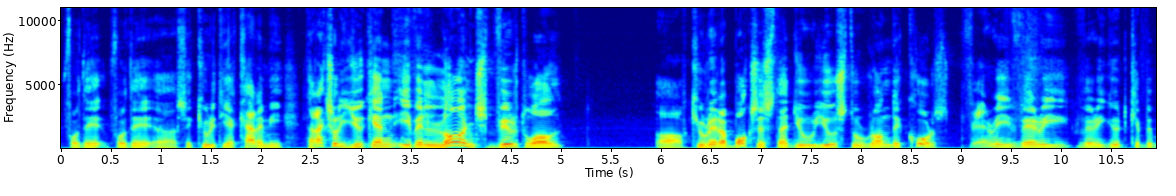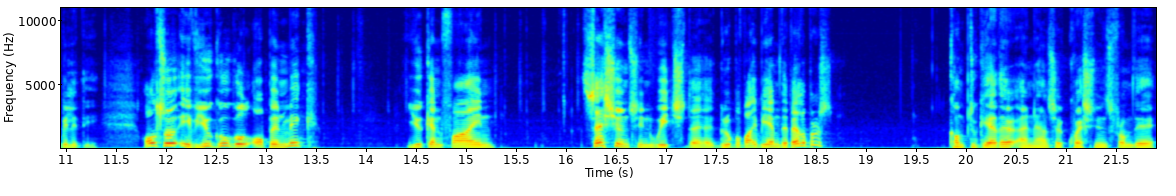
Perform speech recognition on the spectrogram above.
for the for the uh, Security Academy that actually you can even launch virtual uh, QRadar boxes that you use to run the course. Very, very, very good capability. Also, if you Google OpenMIC, you can find sessions in which the group of IBM developers come together and answer questions from the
